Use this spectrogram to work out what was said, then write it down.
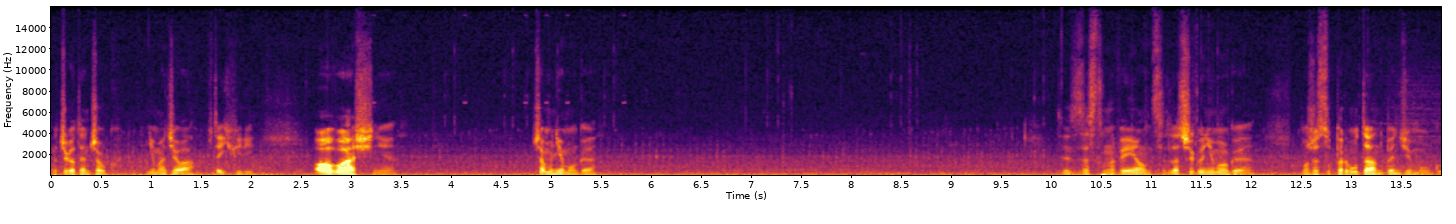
Dlaczego ten czołg nie ma działa w tej chwili? O właśnie! Czemu nie mogę? To jest zastanawiające. Dlaczego nie mogę? Może supermutant będzie mógł.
